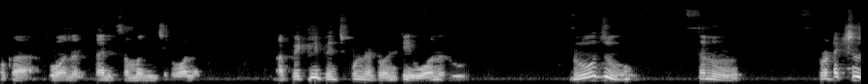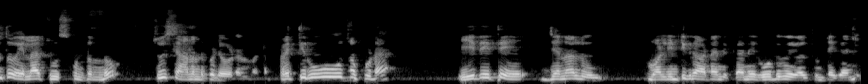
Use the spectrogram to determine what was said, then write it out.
ఒక ఓనర్ దానికి సంబంధించిన ఓనర్ ఆ పెట్ని పెంచుకున్నటువంటి ఓనరు రోజు తను ప్రొటెక్షన్తో ఎలా చూసుకుంటుందో చూసి ఆనందపడేవాడు అనమాట ప్రతిరోజు కూడా ఏదైతే జనాలు వాళ్ళ ఇంటికి రావడానికి కానీ రోడ్డు మీద వెళ్తుంటే కానీ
